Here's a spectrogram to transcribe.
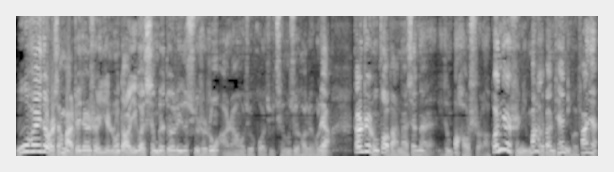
无非就是想把这件事引入到一个性别对立的叙事中啊，然后去获取情绪和流量。但是这种做法呢，现在已经不好使了。关键是你骂了半天，你会发现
